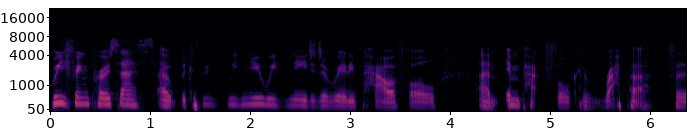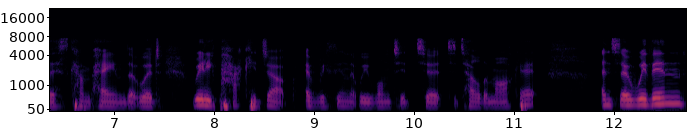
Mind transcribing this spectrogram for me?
briefing process uh, because we, we knew we needed a really powerful um, impactful kind of wrapper for this campaign that would really package up everything that we wanted to, to tell the market. And so within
